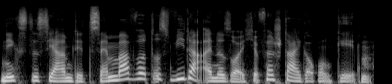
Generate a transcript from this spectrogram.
Nächstes Jahr im Dezember wird es wieder eine solche Versteigerung geben.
